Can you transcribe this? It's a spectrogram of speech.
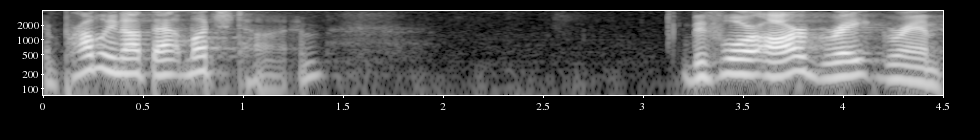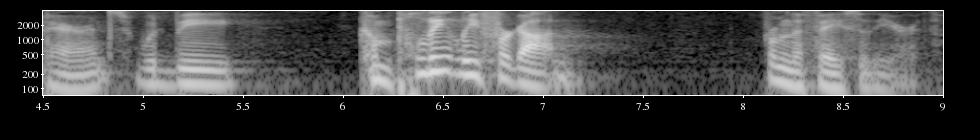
and probably not that much time, before our great grandparents would be completely forgotten from the face of the earth.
